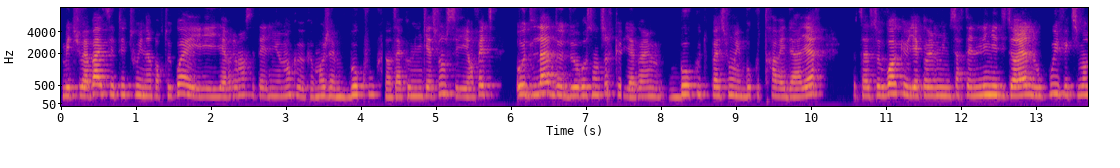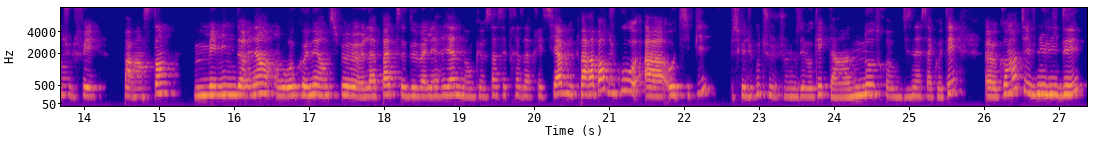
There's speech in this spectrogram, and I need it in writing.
mais tu vas pas accepter tout et n'importe quoi. Et il y a vraiment cet alignement que, que moi j'aime beaucoup dans ta communication. C'est en fait, au-delà de, de, ressentir qu'il y a quand même beaucoup de passion et beaucoup de travail derrière, ça se voit qu'il y a quand même une certaine ligne éditoriale. Donc oui, effectivement, tu le fais par instinct, mais mine de rien, on reconnaît un petit peu la patte de Valériane, donc euh, ça, c'est très appréciable. Par rapport du coup à, au Tipeee, puisque du coup, tu, nous évoquais que tu as un autre business à côté, euh, comment t'es venue l'idée?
